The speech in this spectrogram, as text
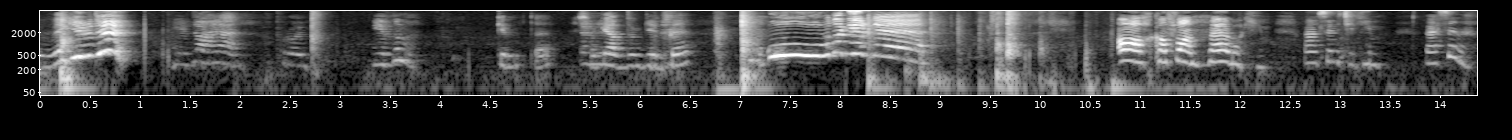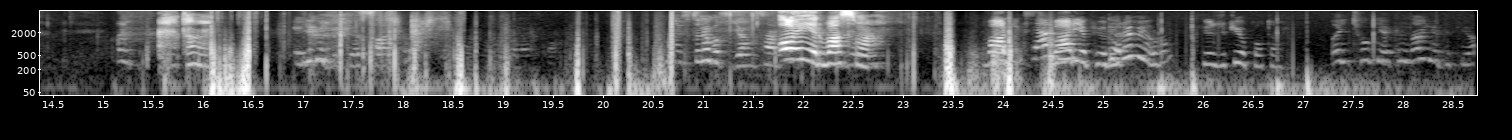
Ve girdi. Girdi aynen. Pro. Girdi mi? Girdi. Şaka yaptım girdi. Oo bu da girdi. Ah kafam. Ver bakayım. Ben seni çekeyim. Versene. tamam. Hayır basma. Varlık var yapıyorum. Göremiyorum. Gözüküyor pota. Ay çok yakından gözüküyor.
